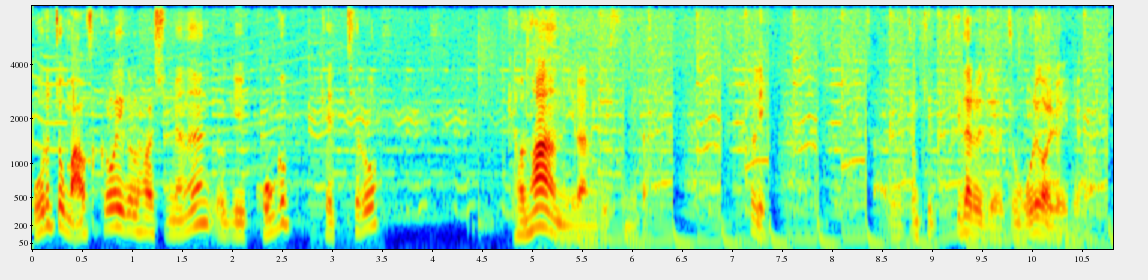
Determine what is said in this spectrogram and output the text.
오른쪽 마우스 클릭을 하시면은 여기 고급 개체로 변환이라는 게 있습니다. 클릭. 자, 이거 좀 기, 기다려줘요. 좀 오래 걸려요, 얘가.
